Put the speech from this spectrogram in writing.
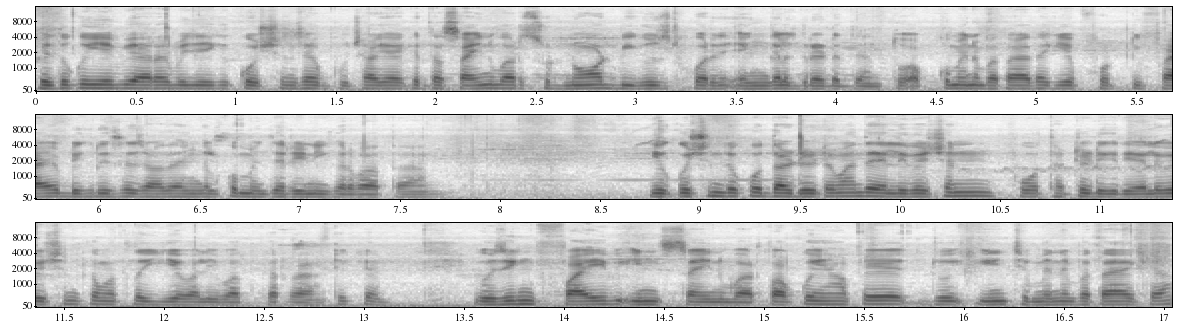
फिर तो ये भी आर बी के क्वेश्चन से पूछा गया कि the sine bar should not be use for angle greater than तो आपको मैंने बताया था कि फोर्टी फाइव डिग्री से ज़्यादा एंगल को मेजर ही नहीं करवाता। है ये क्वेश्चन देखो the determine the elevation for thirty degree elevation का मतलब ये वाली बात कर रहा है, ठीक है? Using five inch sine bar तो आपको यहाँ पे जो इंच मैंने बताया क्या?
